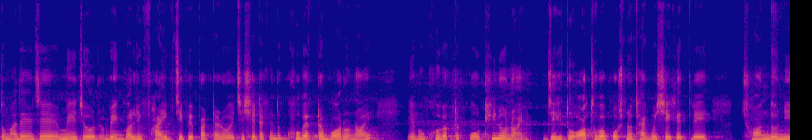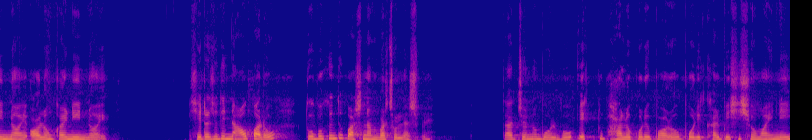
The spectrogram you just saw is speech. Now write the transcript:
তোমাদের যে মেজর বেঙ্গলি ফাইভ যে পেপারটা রয়েছে, সেটা কিন্তু খুব একটা বড় নয় এবং খুব একটা কঠিনও নয়। যেহেতু অথবা প্রশ্ন থাকবে, সেক্ষেত্রে ছন্দ নির্ণয়, অলঙ্কার নির্ণয়, সেটা যদি নাও পারো তবু কিন্তু পাঁচ নাম্বার চলে আসবে। তার জন্য বলব, একটু ভালো করে পড়ো, পরীক্ষার বেশি সময় নেই।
